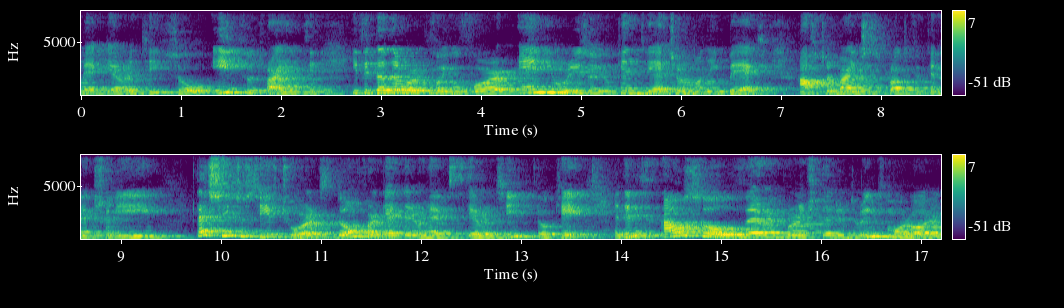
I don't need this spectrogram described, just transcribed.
back guarantee. So if you try it, if it doesn't work for you for any reason, you can get your money back after buying this product. You can actually test it to see if it works. Don't forget that you have this guarantee, okay? And it is also very important that you drink more water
